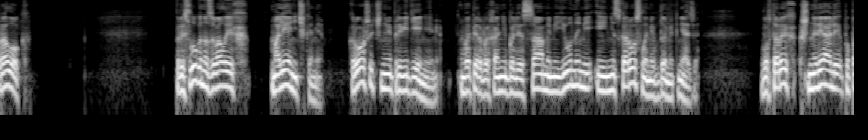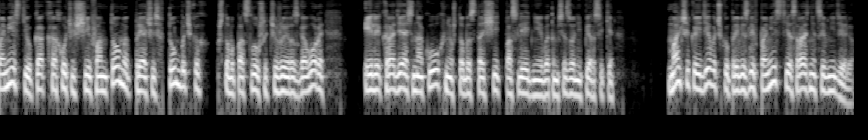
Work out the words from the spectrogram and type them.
Пролог. Прислуга называла их «маленечками», крошечными привидениями. Во-первых, они были самыми юными и низкорослыми в доме князя. Во-вторых, шныряли по поместью, как хохочущие фантомы, прячась в тумбочках, чтобы подслушать чужие разговоры, или крадясь на кухню, чтобы стащить последние в этом сезоне персики. Мальчика и девочку привезли в поместье с разницей в неделю.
